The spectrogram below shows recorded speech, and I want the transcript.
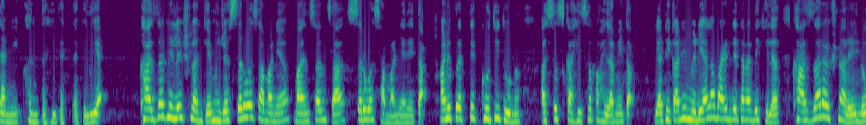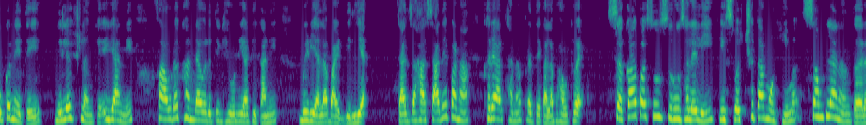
त्यांनी खंतही व्यक्त केली आहे. खासदार निलेश लंके म्हणजे सर्वसामान्य माणसांचा सर्वसामान्य नेता आणि प्रत्येक कृतीतून असंच काहीसं पाहायला मिळतं. या ठिकाणी मीडियाला बाईट देताना देखील खासदार असणारे लोकनेते निलेश लंके यांनी फावडं खांद्यावरती घेऊन या ठिकाणी मीडियाला बाईट दिली आहे त्यांचा हा साधेपणा खऱ्या अर्थानं प्रत्येकाला भावतोय. सकाळपासून सुरू झालेली ही स्वच्छता मोहीम संपल्यानंतर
